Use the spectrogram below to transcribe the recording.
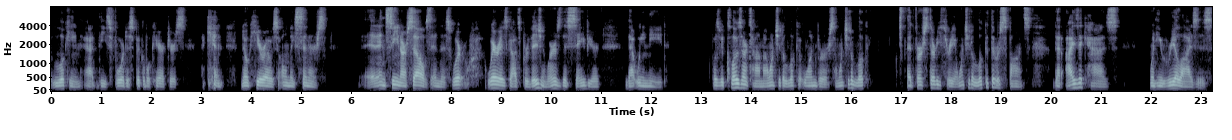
looking at these four despicable characters. Again, no heroes, only sinners, and, seeing ourselves in this. Where, where is God's provision? Where is this Savior that we need? As we close our time, I want you to look at one verse. I want you to look at verse 33. I want you to look at the response that Isaac has when he realizes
